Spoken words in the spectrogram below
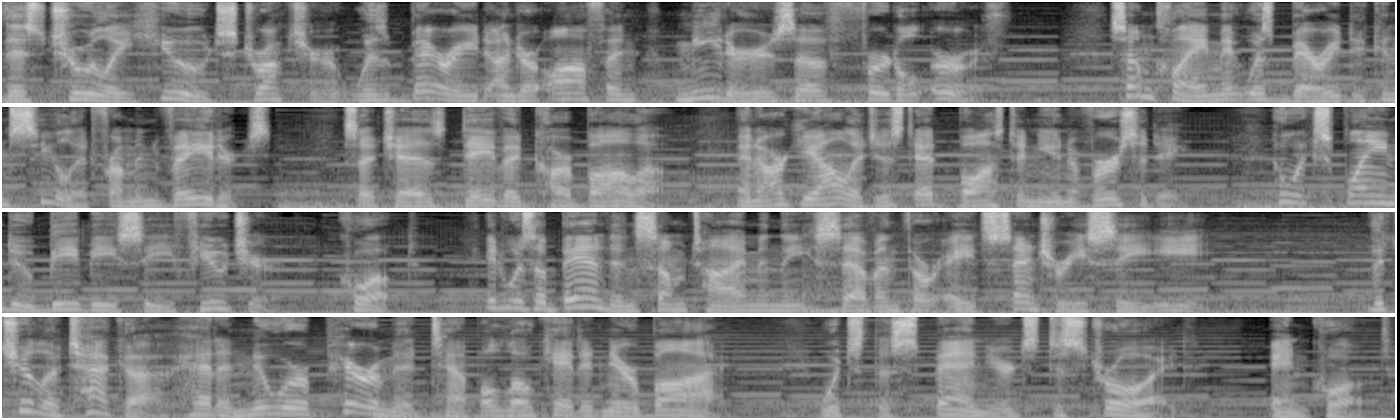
This truly huge structure was buried under often meters of fertile earth. Some claim it was buried to conceal it from invaders, such as David Carballo, an archaeologist at Boston University, who explained to BBC Future, quote, It was abandoned sometime in the 7th or 8th century CE. The Choluteca had a newer pyramid temple located nearby, which the Spaniards destroyed. End quote.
